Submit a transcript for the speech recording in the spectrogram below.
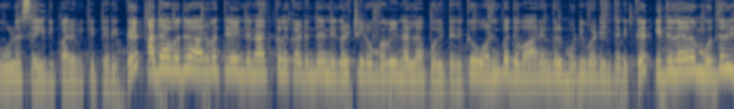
போல செய்தி பரவிக்கிட்டு இருக்கு. அதாவது அறுபத்தி ஐந்து நாட்கள் கடந்த நிகழ்ச்சி ரொம்பவே நல்லா போயிட்டு இருக்கு. ஒன்பது வாரங்கள் முடிவடைந்திருக்கு. இதுல முதல்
